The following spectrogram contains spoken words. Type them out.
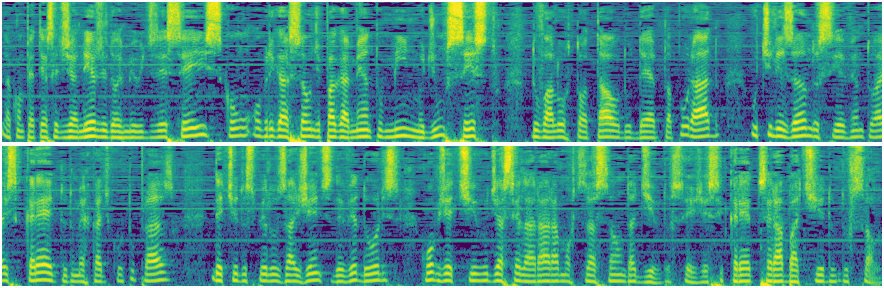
da competência de janeiro de 2016, com obrigação de pagamento mínimo de um sexto do valor total do débito apurado, utilizando-se eventuais créditos do mercado de curto prazo detidos pelos agentes devedores, com o objetivo de acelerar a amortização da dívida, ou seja, esse crédito será abatido do saldo.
